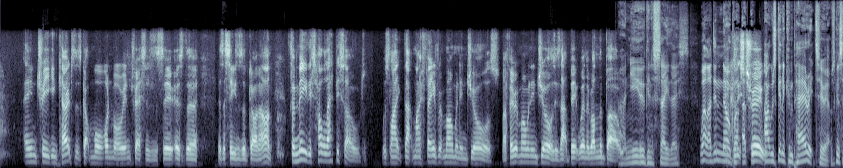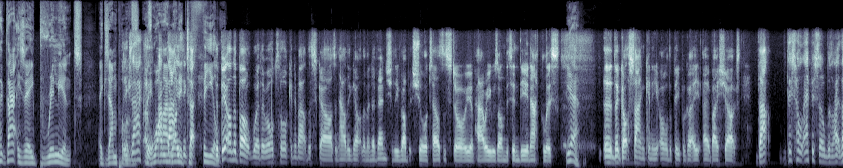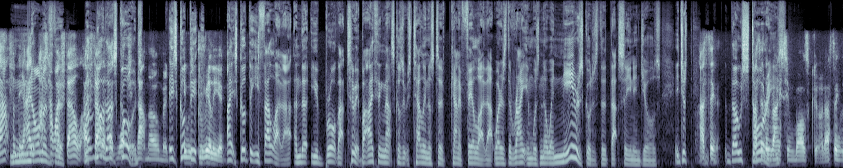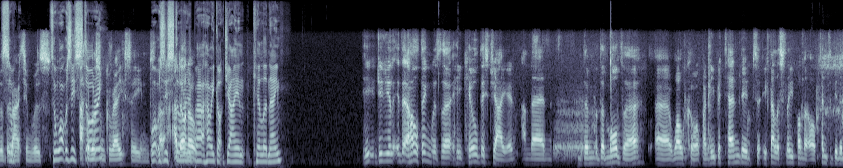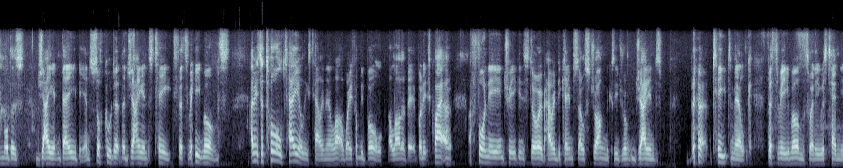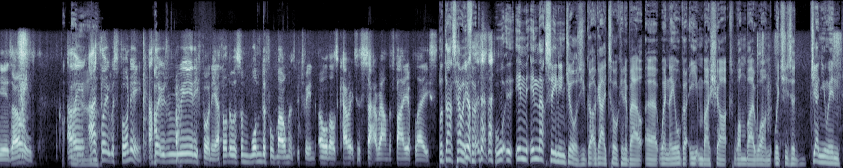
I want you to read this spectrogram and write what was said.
and intriguing character that's got more and more interest as the as the as the seasons have gone on. For me, this whole episode was like that. My favourite moment in Jaws. My favourite moment in Jaws is that bit when they're on the boat. I knew you were going to say this. Well, I didn't know, Because but it's I- true. I was going to compare it to it. I was going to say that is a brilliant example exactly of, what and I wanted exact- to feel. The bit on the boat where they're all talking about the scars and how they got them, and eventually Robert Shaw tells the story of how he was on this Indianapolis yeah, uh, that got sank and he, all the people got ate, ate by sharks. That this whole episode was like that for me. I, that's how I the- felt. I felt no, like I was that's watching good. that moment. It's good It was that- brilliant. It's good that you felt like that and that you brought that to it, but I think that's because it was telling us to kind of feel like that. Whereas the writing was nowhere near as good as the, that scene in Jaws. It just I think those I think stories. the writing was good. I think that So- the writing was. so what was his I thought there were story? some great scenes. What was I- his I story about how he got giant killer name? He, did you? The whole thing was that he killed this giant, and then the the mother uh, woke up and he pretended to, he fell asleep on the or pretended to be the mother's giant baby and suckled at the giant's teat for three months. I mean, it's a tall tale he's telling in a lot of ways, probably bull, a lot of it, but it's quite a, a funny, intriguing story of how he became so strong because he drank giant's teat milk for three months when he was 10 years old. I mean, I thought it was funny. I thought it was really funny. I thought there was some wonderful moments between all those characters sat around the fireplace. But that's how it. You know, that- that- in in that scene in Jaws, you've got a guy talking about uh, when they all got eaten by sharks one by one, which is a genuine,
